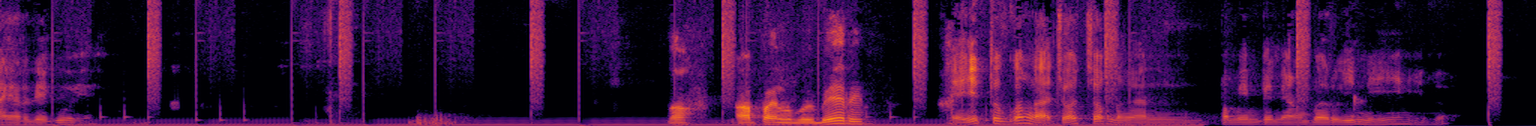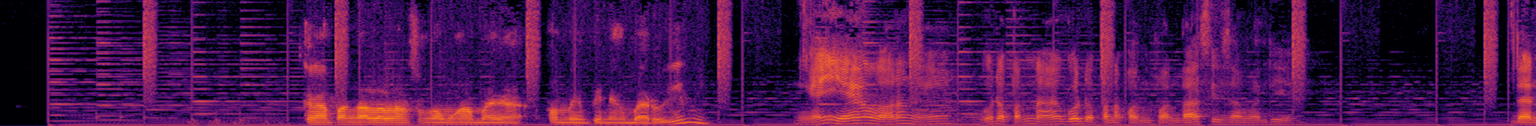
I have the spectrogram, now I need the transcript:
HRD gue apa yang lu beberin ya itu gua nggak cocok dengan pemimpin yang baru ini gitu kenapa nggak lo langsung ngomong sama pemimpin yang baru ini Ngeyel orangnya. Gue udah pernah, gue udah pernah konfrontasi sama dia. Dan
